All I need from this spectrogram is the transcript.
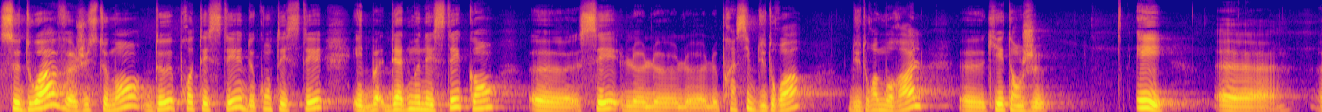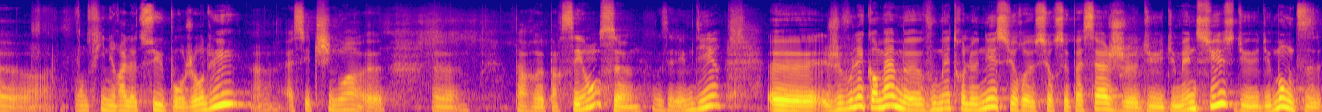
se doivent justement de protester, de contester et d'admonester quand euh, c'est le, principe du droit, du droit moral, qui est en jeu. Et on finira là-dessus pour aujourd'hui. Hein. assez de Chinois par, séance, vous allez me dire. Euh, je voulais quand même vous mettre le nez sur, sur ce passage du, du Mensus, du, du Mengzi,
